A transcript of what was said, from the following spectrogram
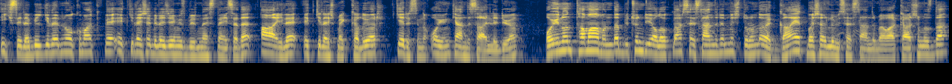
X ile bilgilerini okumak ve etkileşebileceğimiz bir nesne ise de A ile etkileşmek kalıyor. Gerisini oyun kendisi hallediyor. Oyunun tamamında bütün diyaloglar seslendirilmiş durumda ve gayet başarılı bir seslendirme var karşımızda.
